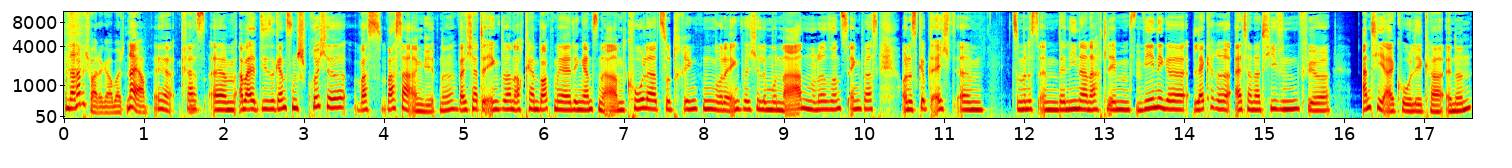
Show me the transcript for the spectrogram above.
Und dann habe ich weitergearbeitet. Naja, Ja, krass. Ähm, aber diese ganzen Sprüche, was Wasser angeht, ne? Weil ich hatte irgendwann auch keinen Bock mehr, den ganzen Abend Cola zu trinken oder irgendwelche Limonaden oder sonst irgendwas. Und es gibt echt, ähm, zumindest im Berliner Nachtleben, wenige leckere Alternativen für Anti-AlkoholikerInnen.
